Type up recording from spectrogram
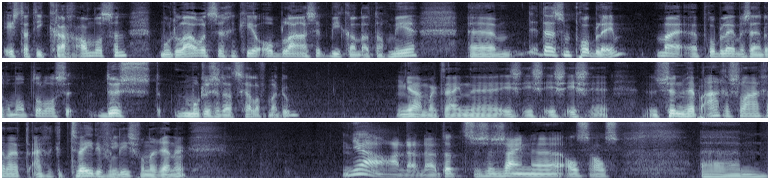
Is dat die Krach Andersen? Moet Laurens zich een keer opblazen? Wie kan dat nog meer? Um, dat is een probleem. Maar uh, problemen zijn er om op te lossen. Dus moeten ze dat zelf maar doen. Ja, Martijn, uh, is, is, is, is uh, Sunweb aangeslagen naar het, eigenlijk het tweede verlies van een renner? Ja, nou, nou, dat, ze zijn als... als Um,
